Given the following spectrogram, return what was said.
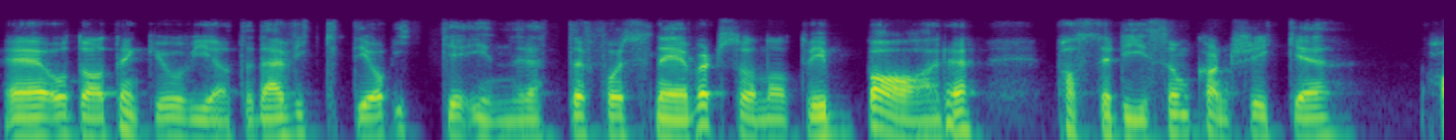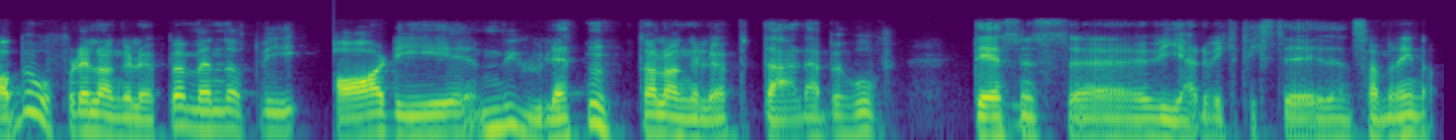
Eh, og da tenker jo vi at det er viktig å ikke innrette for snevert, sånn at vi bare passer de som kanskje ikke har behov for det lange løpet, men at vi har de muligheten til å ha lange løp der det er behov. Det syns eh, vi er det viktigste i den sammenheng. Da.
